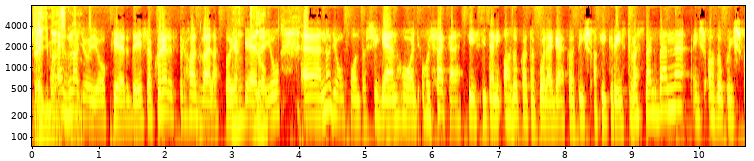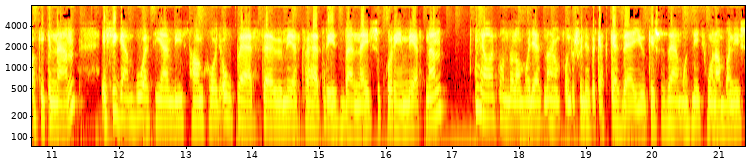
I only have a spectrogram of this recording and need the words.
egymás Ez között. nagyon jó kérdés. Akkor először hadd válaszoljak uh-huh, erre, jó? jó? Uh, nagyon fontos, igen, hogy, hogy fel kellett készíteni azokat a kollégákat is, akik részt vesznek benne, és azok is, akik nem. És igen, volt ilyen vízhang, hogy ó, persze, ő miért vehet részt benne, és akkor én miért nem. Ja, azt gondolom, hogy ez nagyon fontos, hogy ezeket kezeljük, és az elmúlt négy hónapban is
